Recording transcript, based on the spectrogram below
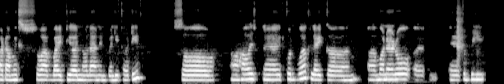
atomic swap by Tier Nolan in 2013. So uh, how it, uh, it could work like um, Monero uh, could be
